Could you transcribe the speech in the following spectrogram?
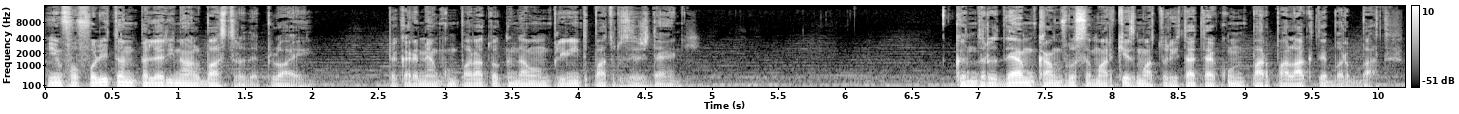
E înfofolită în pelerina albastră de ploaie, pe care mi-am cumpărat-o când am împlinit 40 de ani. Când râdeam că am vrut să marchez maturitatea cu un parpalac de bărbat.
